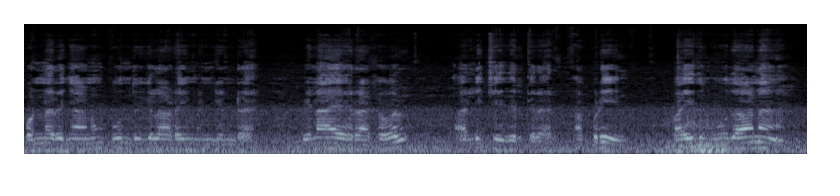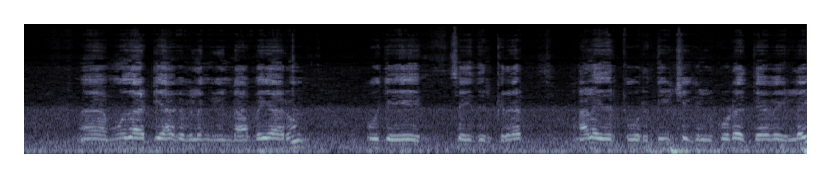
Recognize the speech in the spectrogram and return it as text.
பொன்னறிஞானும் பூந்துகிலாடையும் அடையும் என்கின்ற விநாயகர் அகவல் அள்ளி செய்திருக்கிறார். அப்படி வயது மூதான மூதாட்டியாக விளங்குகின்ற ஔவையாரும் பூஜையை செய்திருக்கிறார். அதனால் இதற்கு ஒரு தீட்சைகள் கூட தேவையில்லை.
